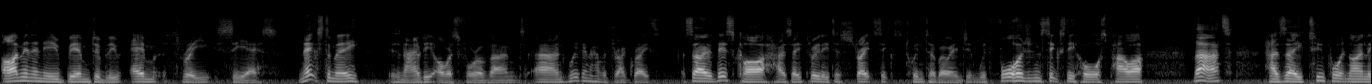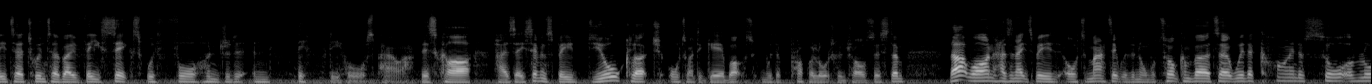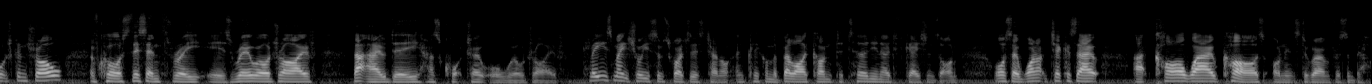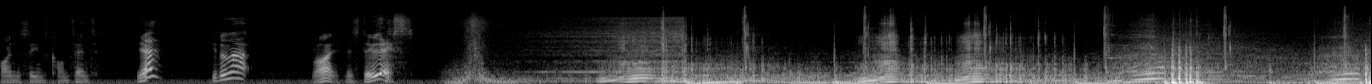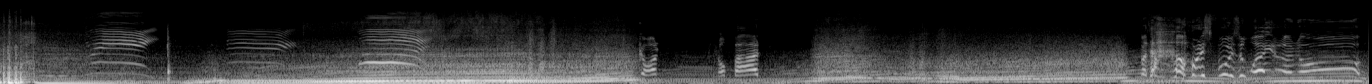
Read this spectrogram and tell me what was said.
I'm in the new BMW M3 CS. Next to me is an Audi RS4 Avant and we're going to have a drag race. So this car has a 3 litre straight 6 twin turbo engine with 460 horsepower. That has a 2.9 litre twin turbo V6 with 450 horsepower. This car has a 7 speed dual clutch automatic gearbox with a proper launch control system that one has an 8-speed automatic with a normal torque converter with a kind of sort of launch control. Of course, this M3 is rear-wheel drive. That Audi has Quattro all-wheel drive. Please make sure you subscribe to this channel and click on the bell icon to turn your notifications on. Also, why not check us out at carwow Cars on Instagram for some behind-the-scenes content. Yeah? You done that? Right, let's do this. Bad. But the RS4 is away. Oh no!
